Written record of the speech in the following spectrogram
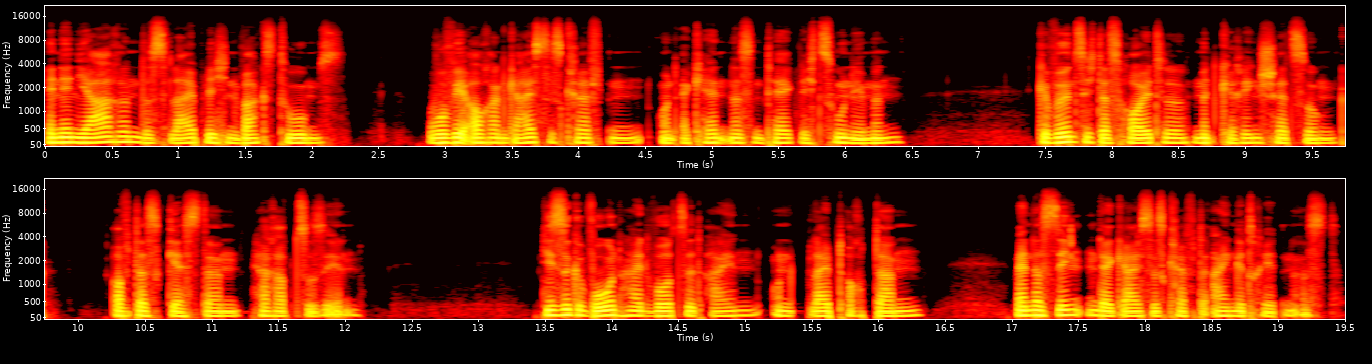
In den Jahren des leiblichen Wachstums, wo wir auch an Geisteskräften und Erkenntnissen täglich zunehmen, gewöhnt sich das Heute mit Geringschätzung auf das Gestern herabzusehen. Diese Gewohnheit wurzelt ein und bleibt auch dann, wenn das Sinken der Geisteskräfte eingetreten ist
